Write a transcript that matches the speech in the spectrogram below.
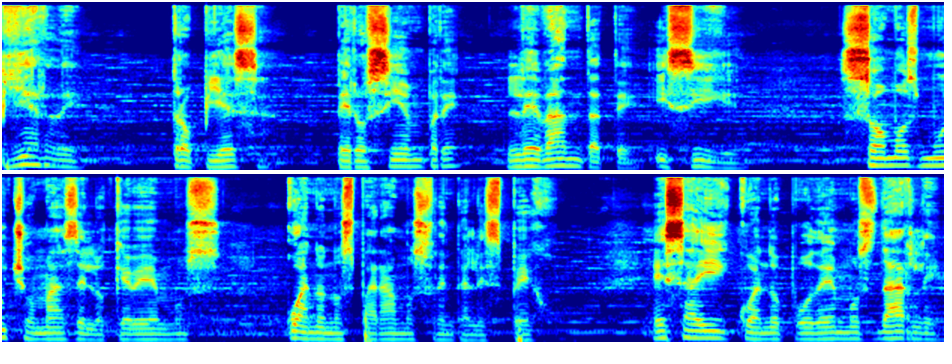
pierde, tropieza, pero siempre levántate y sigue. Somos mucho más de lo que vemos cuando nos paramos frente al espejo. Es ahí cuando podemos darle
